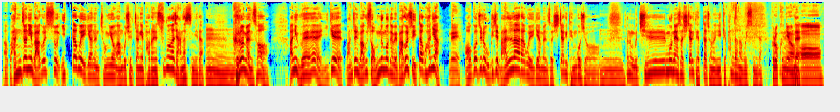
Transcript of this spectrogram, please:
아, 완전히 막을 수 있다고 얘기하는 정의용 안보실장의 발언에 수긍하지 않았습니다. 음. 그러면서 아니 왜 이게 완전히 막을 수 없는 건데 왜 막을 수 있다고 하냐? 네. 어거지를 우기지 말라라고 얘기하면서 시작이 된 거죠. 음. 저는 뭐 질문에서 시작이 됐다 저는 이렇게 판단하고 있습니다. 그렇군요. 네. 어,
